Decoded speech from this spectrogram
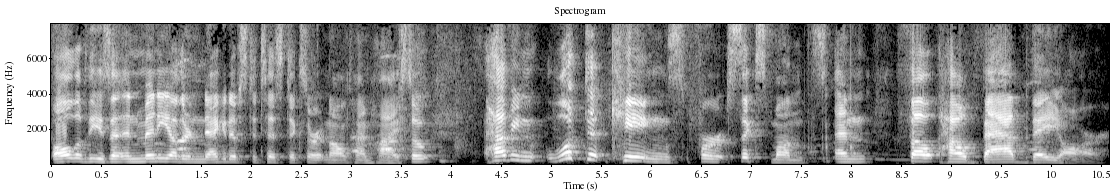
All of these and many other negative statistics are at an all-time high. So having looked at kings for 6 months and felt how bad they are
